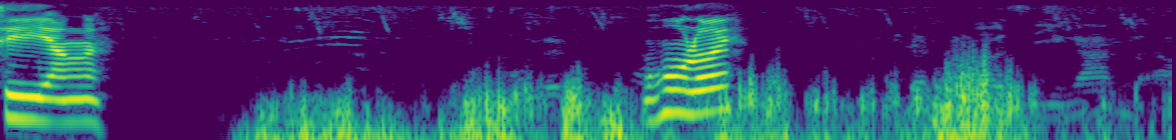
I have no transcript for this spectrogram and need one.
สียังอะโอ้โหเลย สีงามแล้ว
